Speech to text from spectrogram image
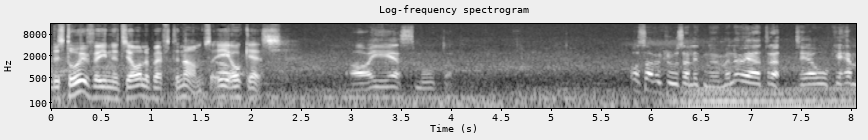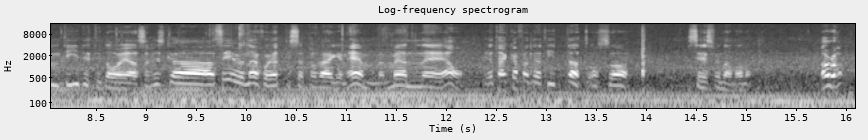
Det står ju för initialer på efternamn, så E och S. Ja, ES motor. Och så har vi cruisat lite nu, men nu är jag trött. Jag åker hem tidigt idag ja, så vi ska se hur den här sköter sig på vägen hem. Men eh, ja, jag tackar för att ni har tittat och så ses vi en annan dag. Ha det bra!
